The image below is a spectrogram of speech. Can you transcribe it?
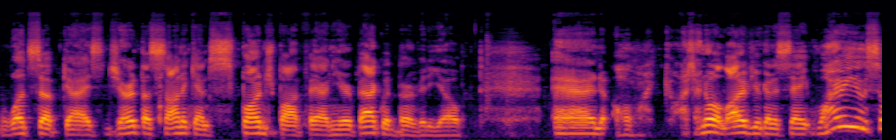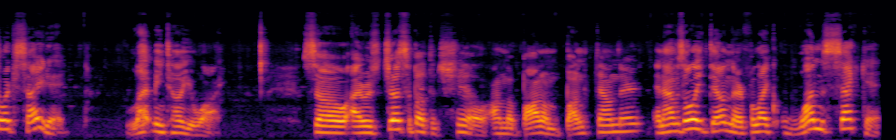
what's up, guys? Jared the Sonic and SpongeBob fan here, back with another video. And oh my gosh, I know a lot of you are going to say, why are you so excited? Let me tell you why. So I was just about to chill on the bottom bunk down there, and I was only down there for like one second.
